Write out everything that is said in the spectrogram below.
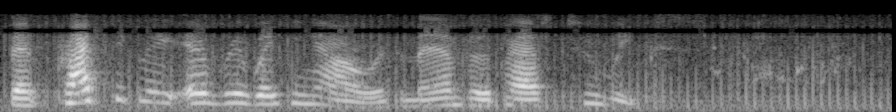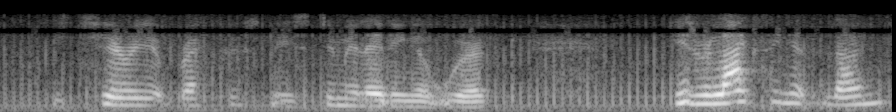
spent practically every waking hour with the man for the past two weeks. He's cheery at breakfast and he's stimulating at work. He's relaxing at lunch.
